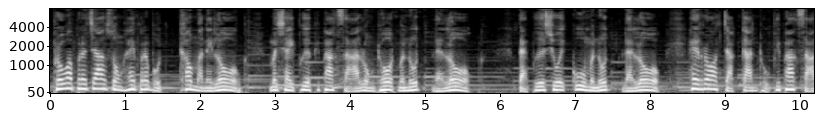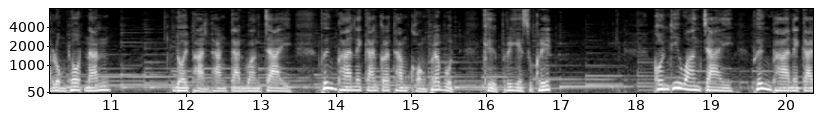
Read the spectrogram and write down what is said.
เพราะว่าพระเจ้าทรงให้พระบุตรเข้ามาในโลก ไม่ใช่เพื่อพิพากษาลงโทษมนุษย์และโลก แต่เพื่อช่วยกู้มนุษย์และโลกให้รอดจากการถูกพิพากษาลงโทษนั้น โดยผ่านทางการวางใจ พึ่งพาในการกระทำของพระบุตร คือพระเยซูคริสต์คนที่วางใจพึ่งพาในการ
